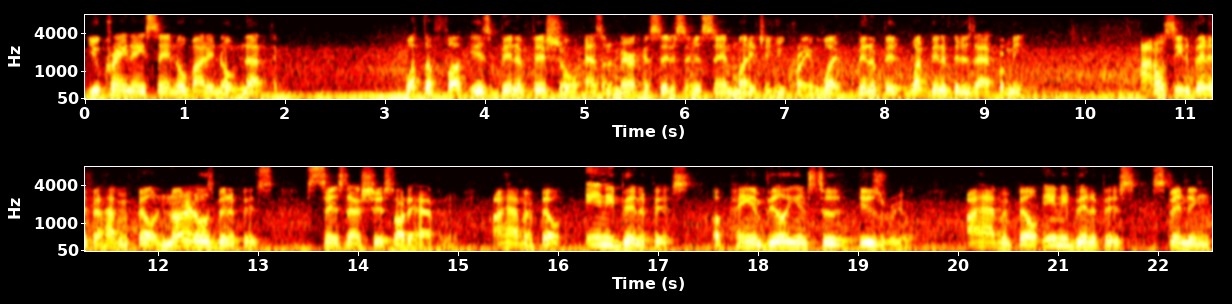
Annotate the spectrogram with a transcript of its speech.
Ukraine ain't sent nobody no nothing. What the fuck is beneficial as an American citizen to send money to Ukraine? What benefit what benefit is that for me? I don't see the benefit. I haven't felt none of those benefits since that shit started happening. I haven't felt any benefits of paying billions to Israel. I haven't felt any benefits spending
